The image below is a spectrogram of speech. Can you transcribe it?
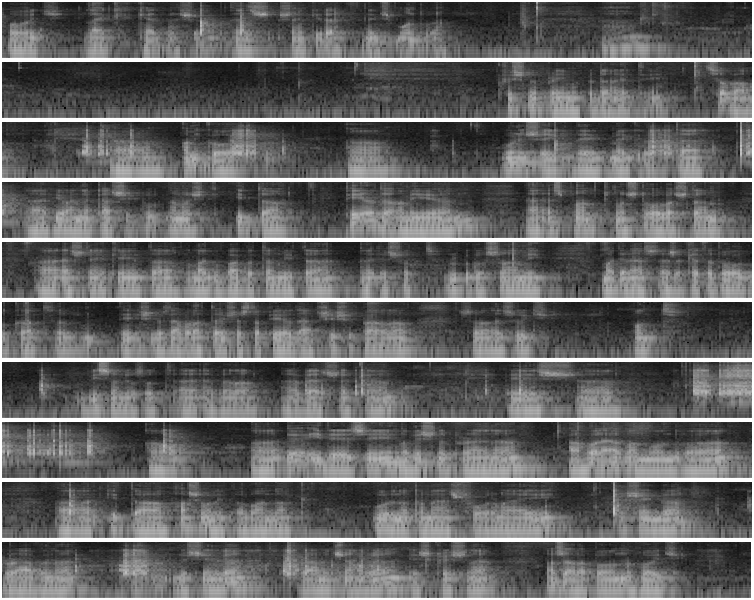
hogy legkedvesebb. Ez senkire nincs mondva. Krishna Prema Pradayati. Szóval, uh, amikor Úrniség Dev megölte Hiranyakashipu. Na most itt a példa, ami jön, ezt pont most olvastam esténként a Lagu Bhagavatamrita, és ott Rupa Goswami magyarázta ezeket a dolgokat, és igazából adta is ezt a példát Sisupállal, szóval ez úgy pont viszonyozott ebben a versekkel, és ő idézi a Vishnu Purana, ahol el van mondva, uh, itt a hasonlítva vannak úrnak a más formái, Nishinga, Ravana, Nishinga, Ramachandra és Krishna, az alapon, hogy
